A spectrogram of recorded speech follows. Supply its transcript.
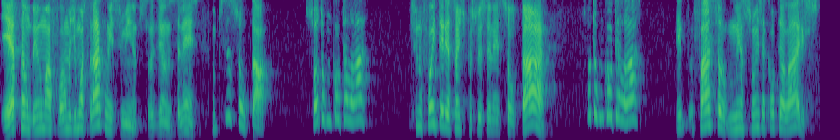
É também uma forma de mostrar conhecimento. Você está dizendo, Excelência, não precisa soltar. Solta com cautelar. Se não for interessante para Sua Excelência soltar, solta com cautelar. Faça menções a cautelares.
